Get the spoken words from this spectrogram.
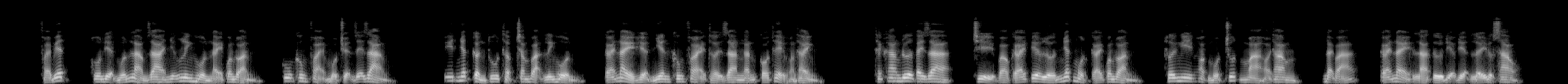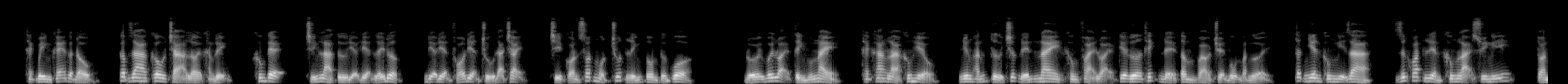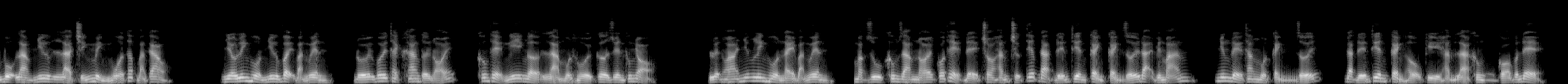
Phải biết hồn điện muốn làm ra những linh hồn này quan đoàn, cũng không phải một chuyện dễ dàng. Ít nhất cần thu thập trăm vạn linh hồn, cái này hiển nhiên không phải thời gian ngắn có thể hoàn thành. Thạch khang đưa tay ra, chỉ vào cái kia lớn nhất một cái quan đoàn, hơi nghi hoặc một chút mà hỏi thăm, đại bá, cái này là từ địa điện lấy được sao? Thạch bình khẽ gật đầu, cấp ra câu trả lời khẳng định, không tệ, chính là từ địa điện lấy được, địa điện phó điện chủ đã chạy, chỉ còn sót một chút lính tôn tướng cua. Đối với loại tình huống này, thạch khang là không hiểu nhưng hắn từ trước đến nay không phải loại kia ưa thích để tâm vào chuyện vụn mặt người, tất nhiên không nghĩ ra, dứt khoát liền không lại suy nghĩ, toàn bộ làm như là chính mình mua thấp bán cao. Nhiều linh hồn như vậy bản nguyên, đối với thạch khang tới nói, không thể nghi ngờ là một hồi cơ duyên không nhỏ. Luyện hóa những linh hồn này bản nguyên, mặc dù không dám nói có thể để cho hắn trực tiếp đạt đến thiên cảnh cảnh giới đại viên mãn, nhưng để thăng một cảnh giới, đạt đến thiên cảnh hậu kỳ hẳn là không có vấn đề.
